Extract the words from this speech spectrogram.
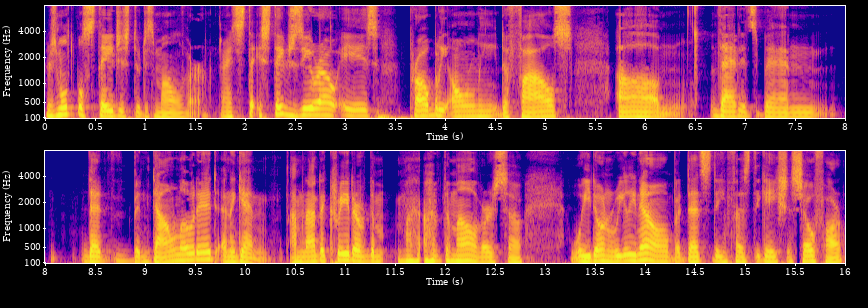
there's multiple stages to this malware. Right? St stage zero is probably only the files um, that it's been that been downloaded. And again, I'm not the creator of the of the malware, so we don't really know, but that's the investigation so far.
